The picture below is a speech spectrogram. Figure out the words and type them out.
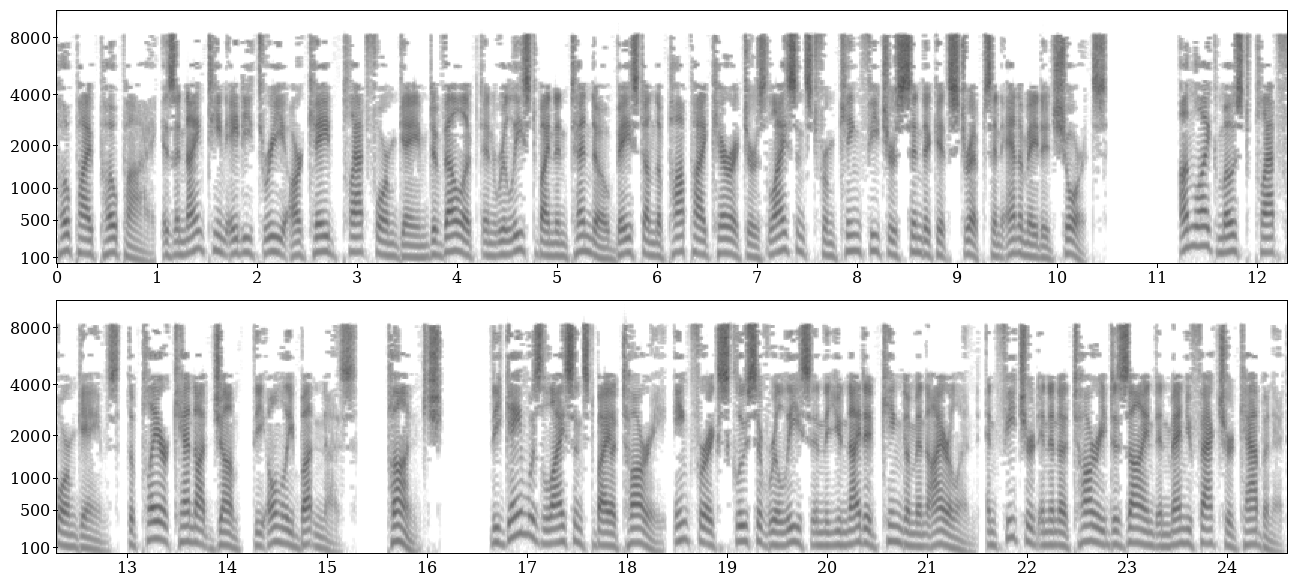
Popeye Popeye is a 1983 arcade platform game developed and released by Nintendo based on the Popeye characters licensed from King Features Syndicate strips and animated shorts. Unlike most platform games, the player cannot jump, the only button is punch. The game was licensed by Atari, Inc. for exclusive release in the United Kingdom and Ireland, and featured in an Atari-designed and manufactured cabinet.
